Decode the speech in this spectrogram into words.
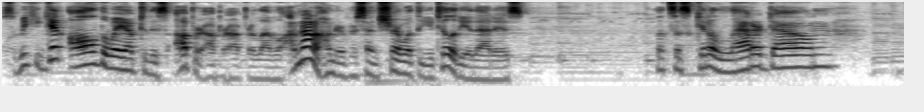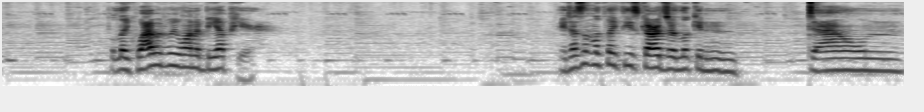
So we could get all the way up to this upper, upper, upper level. I'm not 100% sure what the utility of that is. Let's us get a ladder down. But, like, why would we want to be up here? It doesn't look like these guards are looking down.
